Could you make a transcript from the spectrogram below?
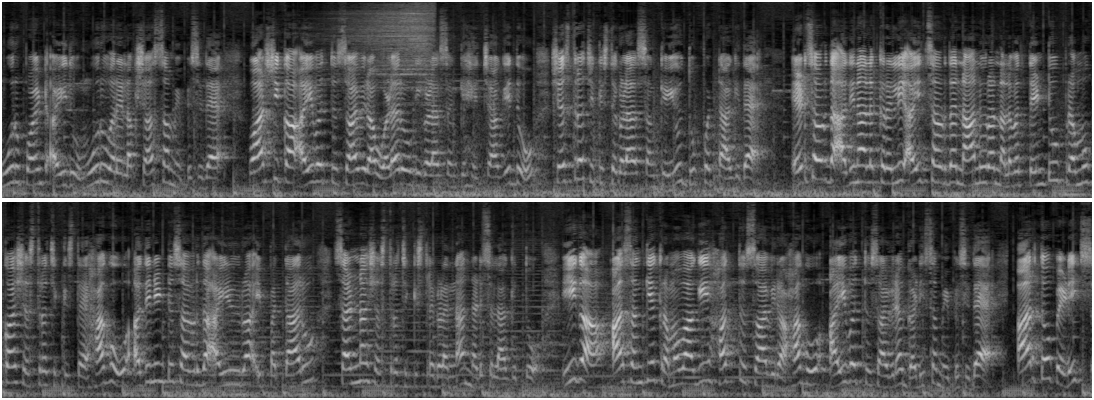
ಮೂರು ಪಾಯಿಂಟ್ ಐದು ಮೂರುವರೆ ಲಕ್ಷ ಸಮೀಪಿಸಿದೆ. ವಾರ್ಷಿಕ ಐವತ್ತು ಸಾವಿರ ಒಳರೋಗಿಗಳ ಸಂಖ್ಯೆ ಹೆಚ್ಚಾಗಿದ್ದು, ಶಸ್ತ್ರಚಿಕಿತ್ಸೆಗಳ ಸಂಖ್ಯೆಯು ದುಪ್ಪಟ್ಟಾಗಿದೆ. ಎರಡ್ ಸಾವಿರದ ಹದಿನಾಲ್ಕರಲ್ಲಿ ಐದು ಸಾವಿರದ ನಾನೂರ ನಲವತ್ತೆಂಟು ಪ್ರಮುಖ ಶಸ್ತ್ರಚಿಕಿತ್ಸೆ ಹಾಗೂ ಹದಿನೆಂಟು ಸಾವಿರದ ಐನೂರ ಇಪ್ಪತ್ತಾರು ಸಣ್ಣ ಶಸ್ತ್ರಚಿಕಿತ್ಸೆಗಳನ್ನು ನಡೆಸಲಾಗಿತ್ತು. ಈಗ ಆ ಸಂಖ್ಯೆ ಕ್ರಮವಾಗಿ ಹತ್ತು ಸಾವಿರ ಹಾಗೂ ಐವತ್ತು ಸಾವಿರ ಗಡಿ ಸಮೀಪಿಸಿದೆ. Orthopaedics,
